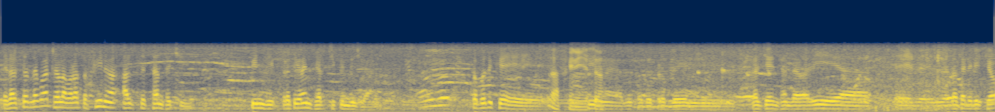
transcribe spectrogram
e dal 64 ha lavorato fino al 75, quindi praticamente altri 15 anni. Dopodiché Ha finito. cinema ha avuto dei problemi, la gente andava via, e le- la televisione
